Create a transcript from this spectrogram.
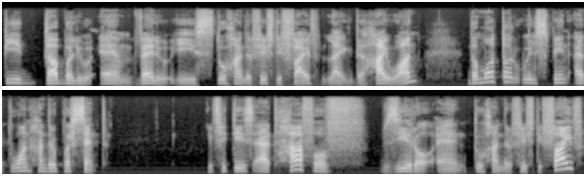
PWM value is 255 like the high one, the motor will spin at 100%. If it is at half of 0 and 255,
